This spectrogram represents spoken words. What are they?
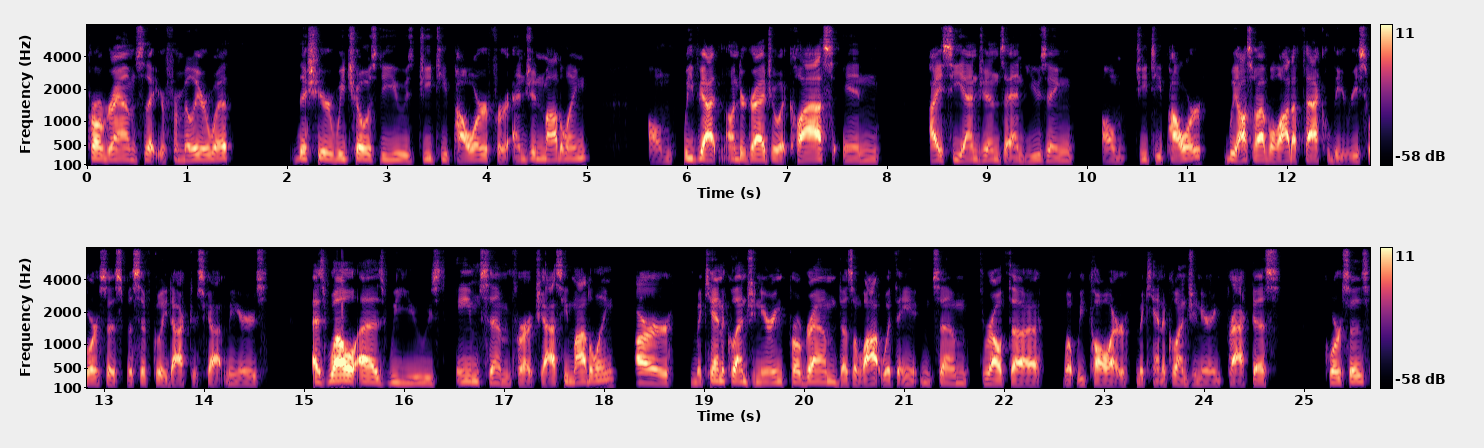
programs that you're familiar with. This year, we chose to use GT Power for engine modeling. Um, we've got an undergraduate class in IC engines and using um, GT Power. We also have a lot of faculty resources, specifically Dr. Scott Mears, as well as we used AIMSIM for our chassis modeling. Our mechanical engineering program does a lot with AIMSIM throughout the what we call our mechanical engineering practice courses.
